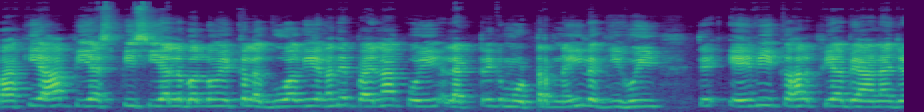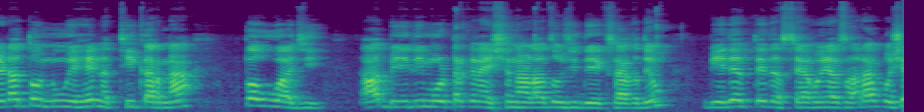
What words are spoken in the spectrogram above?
ਬਾਕੀ ਆਹ PSPCL ਵੱਲੋਂ ਇੱਕ ਲੱਗੂਗਾ ਕਿ ਇਹਨਾਂ ਦੇ ਪਹਿਲਾਂ ਕੋਈ ਇਲੈਕਟ੍ਰਿਕ ਮੋਟਰ ਨਹੀਂ ਲੱਗੀ ਹੋਈ ਤੇ ਇਹ ਵੀ ਇੱਕ ਹਲਫੀਆ ਬਿਆਨ ਹੈ ਜਿਹੜਾ ਤੁਹਾਨੂੰ ਇਹ ਨੱਥੀ ਕਰਨਾ ਪਊਗਾ ਜੀ। ਆਹ ਬਿਜਲੀ ਮੋਟਰ ਕਨੈਕਸ਼ਨ ਵਾਲਾ ਤੁਸੀਂ ਦੇਖ ਸਕਦੇ ਹੋ, ਵੀ ਇਹਦੇ ਉੱਤੇ ਦੱਸਿਆ ਹੋਇਆ ਸਾਰਾ ਕੁਝ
